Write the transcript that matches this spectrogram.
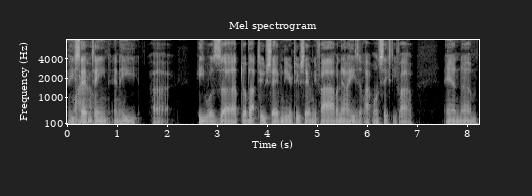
He's Wow. 17, and he uh, he was uh, up to about 270 or 275, and now he's at like 165. And um,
